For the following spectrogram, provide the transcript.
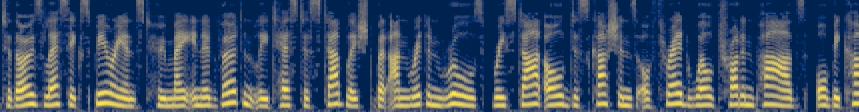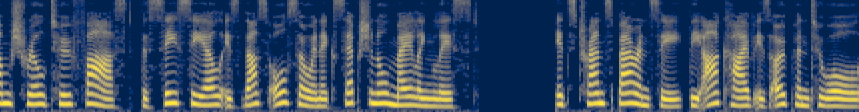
to those less experienced who may inadvertently test established but unwritten rules, restart old discussions or thread well-trodden paths, or become shrill too fast. The CCL is thus also an exceptional mailing list. Its transparency the archive is open to all,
